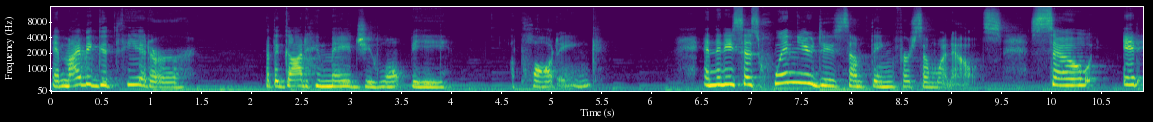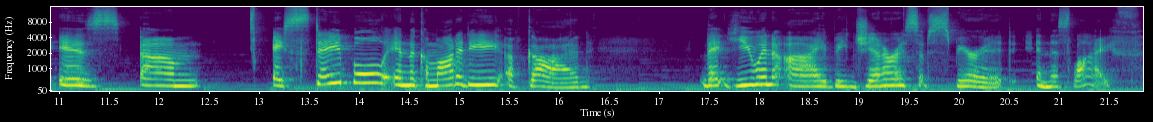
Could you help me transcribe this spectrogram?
It might be good theater, but the God who made you won't be applauding. And then he says, when you do something for someone else. So it is um, a staple in the commodity of God that you and I be generous of spirit in this life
